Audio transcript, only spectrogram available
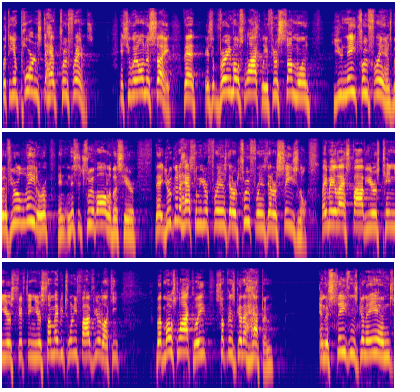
but the importance to have true friends. And she went on to say that it's very most likely if you're someone, you need true friends, but if you're a leader, and, and this is true of all of us here, that you're going to have some of your friends that are true friends that are seasonal. They may last five years, 10 years, 15 years, some maybe 25 if you're lucky. But most likely, something's going to happen, and the season's going to end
